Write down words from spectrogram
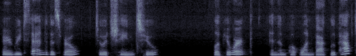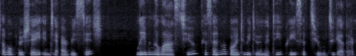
When you reach the end of this row, do a chain two, flip your work, and then put one back loop half double crochet into every stitch, leaving the last two because then we're going to be doing a decrease of two together.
